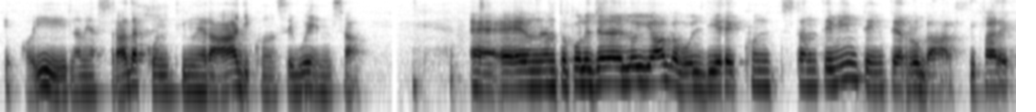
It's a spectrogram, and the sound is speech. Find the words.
e poi la mia strada continuerà di conseguenza è un'antropologia dello yoga vuol dire costantemente interrogarsi, fare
